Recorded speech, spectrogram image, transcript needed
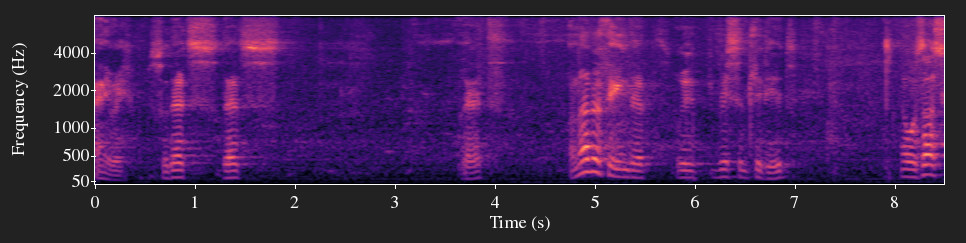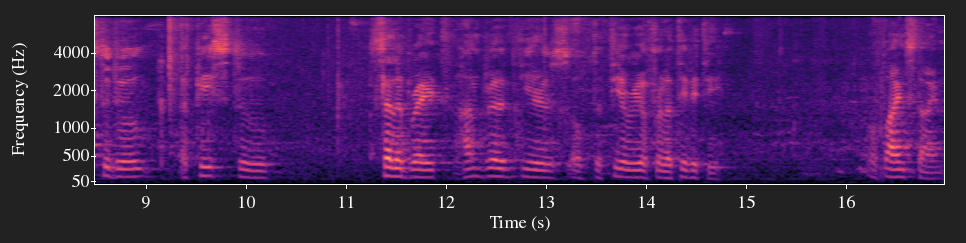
anyway, so that's, that's that. Another thing that we recently did, I was asked to do a piece to celebrate 100 years of the theory of relativity of Einstein.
